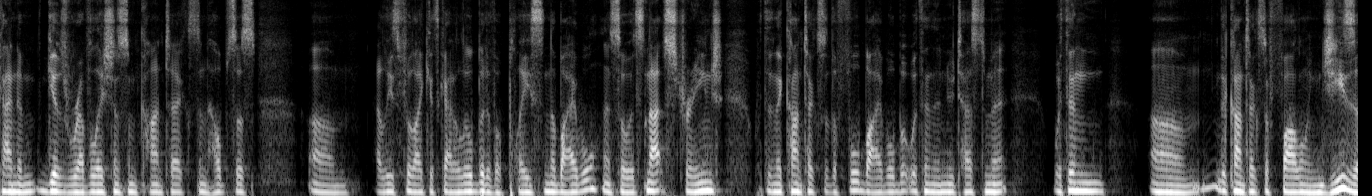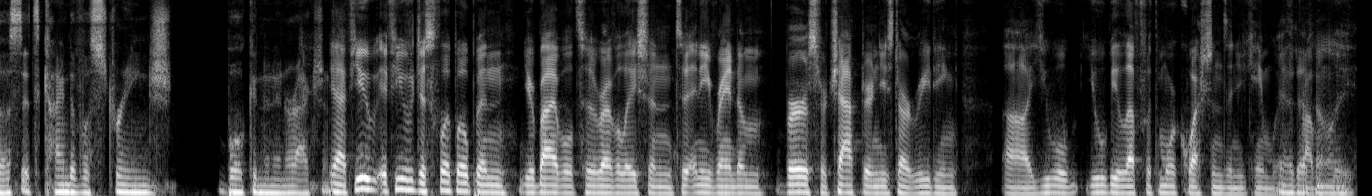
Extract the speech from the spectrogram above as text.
kind of gives Revelation some context and helps us um, at least feel like it's got a little bit of a place in the Bible. And so it's not strange within the context of the full Bible, but within the New Testament, within um, the context of following Jesus, it's kind of a strange book and an interaction. Yeah, if you if you just flip open your Bible to Revelation to any random verse or chapter and you start reading, uh, you will you will be left with more questions than you came with. Yeah, probably.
